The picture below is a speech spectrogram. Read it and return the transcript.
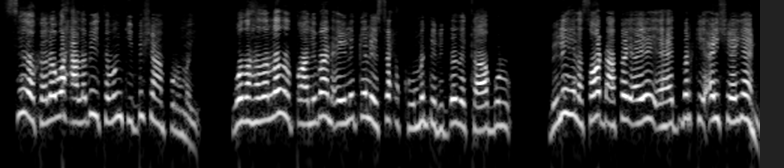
Sidoo kale waxaa labiiyo tobankii bishaan furmay wadahadallada taalibaan ay la gelayso xukuumadda riddada kaabul. Bilihii la soo dhaafay ayay ahayd markii ay sheegeen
